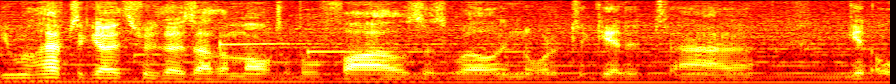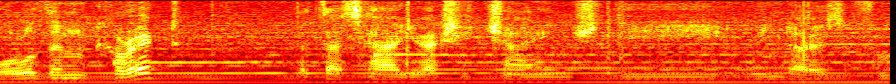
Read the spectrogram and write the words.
You will have to go through those other multiple files as well in order to get it, uh, get all of them correct. But that's how you actually change the windows from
